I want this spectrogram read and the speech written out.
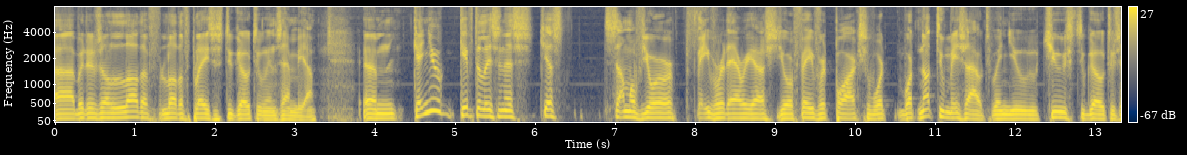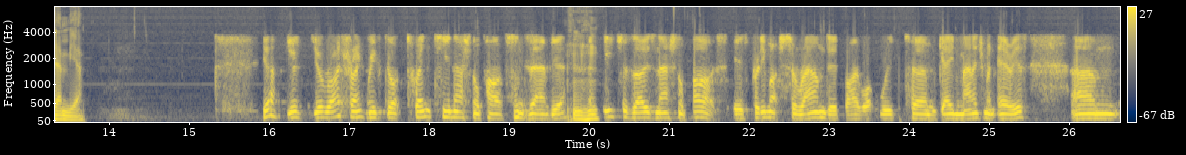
uh, but there's a lot of lot of places to go to in Zambia. Um, can you give the listeners just some of your favorite areas, your favorite parks, what what not to miss out when you choose to go to Zambia? Yeah, you're, you're right, Frank. We've got 20 national parks in Zambia. And each of those national parks is pretty much surrounded by what we term game management areas. Um,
